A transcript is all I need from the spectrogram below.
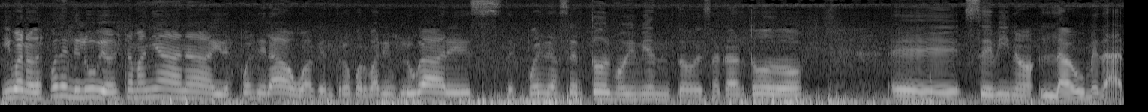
Y bueno, después del diluvio de esta mañana y después del agua que entró por varios lugares, después de hacer todo el movimiento, de sacar todo, eh, se vino la humedad.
